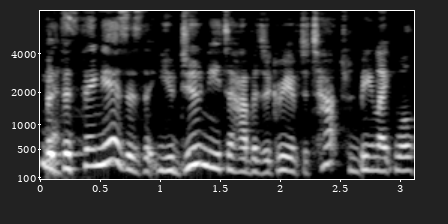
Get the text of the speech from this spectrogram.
but Yes. the thing is is that you do need to have a degree of detachment being like well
